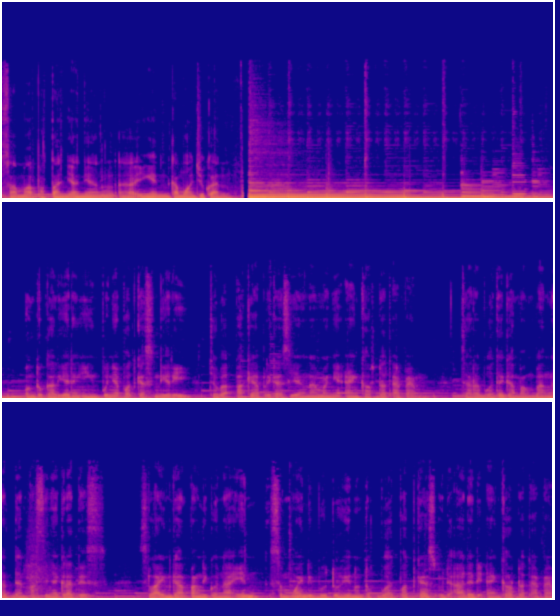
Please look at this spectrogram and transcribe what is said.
sama pertanyaan yang uh, ingin kamu ajukan kalian yang ingin punya podcast sendiri, coba pakai aplikasi yang namanya Anchor.fm. Cara buatnya gampang banget dan pastinya gratis. Selain gampang digunain, semua yang dibutuhin untuk buat podcast udah ada di anchor.fm,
